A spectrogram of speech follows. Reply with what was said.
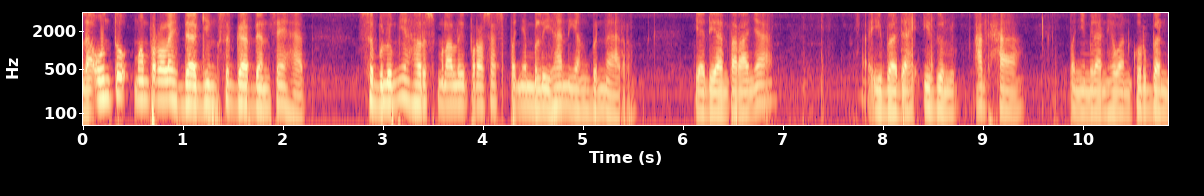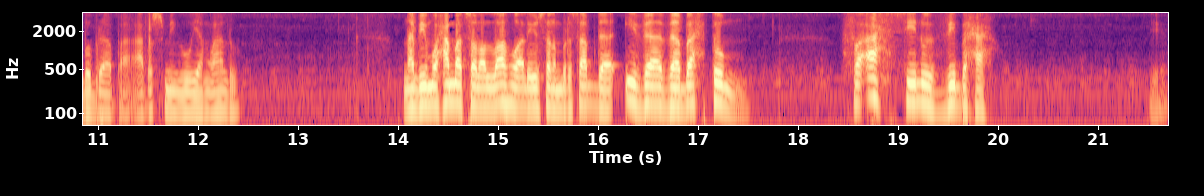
Lah untuk memperoleh daging segar dan sehat, sebelumnya harus melalui proses penyembelihan yang benar. Ya di antaranya ibadah Idul Adha, penyembelihan hewan kurban beberapa atau seminggu yang lalu. Nabi Muhammad wasallam bersabda, "Idza dzabhtum fa ahsinu dzibhah." Ya.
